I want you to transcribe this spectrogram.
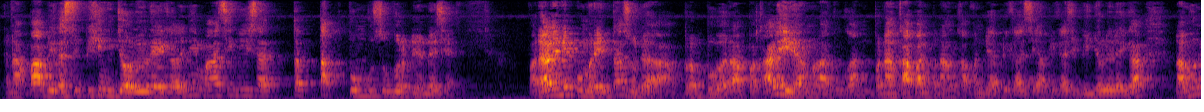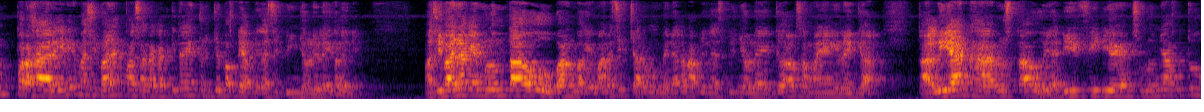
kenapa aplikasi pinjol ilegal ini masih bisa tetap tumbuh subur di Indonesia. Padahal ini pemerintah sudah beberapa kali ya melakukan penangkapan-penangkapan di aplikasi-aplikasi pinjol ilegal. Namun per hari ini masih banyak masyarakat kita yang terjebak di aplikasi pinjol ilegal ini. Masih banyak yang belum tahu bang bagaimana sih cara membedakan aplikasi pinjol legal sama yang ilegal. Kalian harus tahu ya di video yang sebelumnya aku tuh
